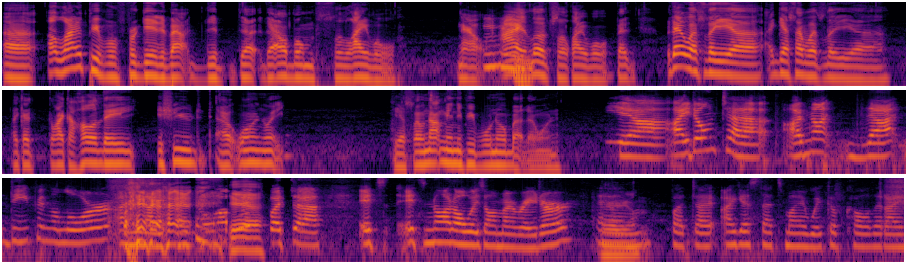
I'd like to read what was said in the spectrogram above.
Uh, a lot of people forget about the the, the album Salival. Now I love Salival, but but that was the uh, I guess that was the uh, like a like a holiday issued out one, right? Yeah, so not many people know about that one. Yeah, I don't. Uh, I'm not that deep in the lore. I mean, I, I know of Yeah. it, but uh, it's it's not always on my radar. There you go. Um, but I, I guess that's my wake up call that I,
